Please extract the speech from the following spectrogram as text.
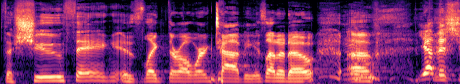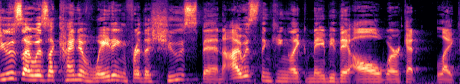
the shoe thing is like they're all wearing tabis. I don't know. Um, yeah, the shoes. I was like kind of waiting for the shoe spin. I was thinking like maybe they all work at like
